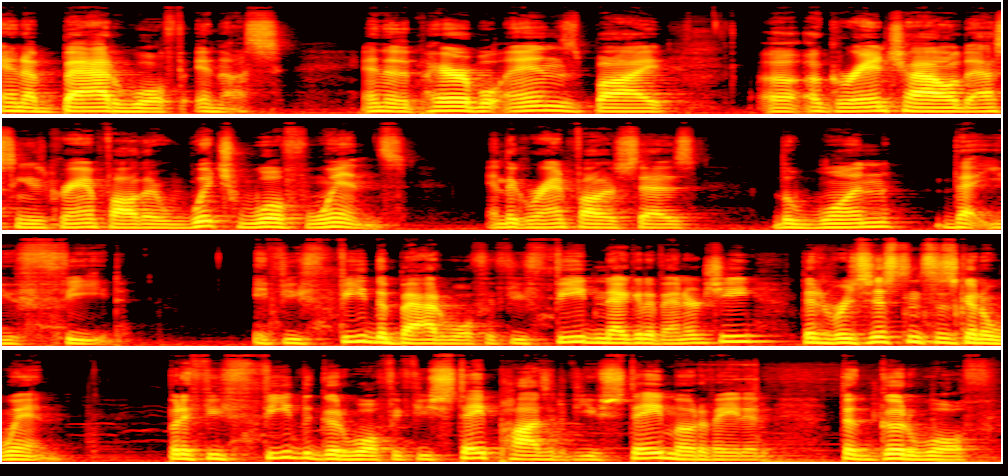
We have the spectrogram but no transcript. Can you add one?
and a bad wolf in us. And then the parable ends by uh, a grandchild asking his grandfather, which wolf wins? And the grandfather says, the one that you feed. If you feed the bad wolf, if you feed negative energy, then resistance is going to win. But if you feed the good wolf, if you stay positive, you stay motivated, the good wolf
